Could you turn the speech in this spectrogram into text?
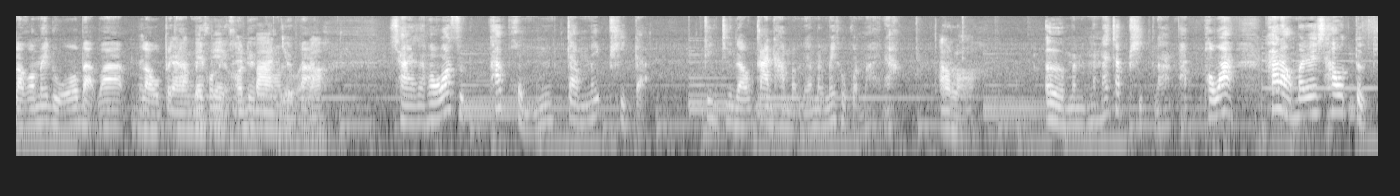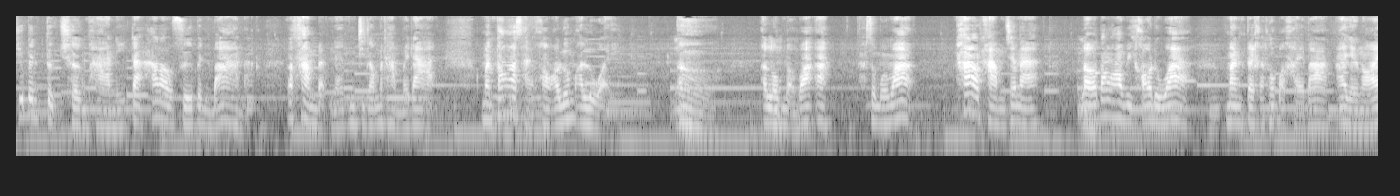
เราก็ไม่รู้ว่าแบบว่าเราไปทำให้คนอื่นเขาเดือดร้อนหรือเปล่าเนาะ ใช่ใช่เพราะว่าสุดถ้าผมจำไม่ผิดอะจริง ๆ แล้วการทำแบบเนี้ยมันไม่ถูกกฎหมายนะเอาเหรอ เออ มันมันน่าจะผิดนะเพราะเพราะว่าถ้าเราไม่ได้เช่าตึกที่เป็นตึกเชิงพาณิชย์แต่ถ้าเราซื้อเป็นบ้านอะแล้วทำแบบเนี้ยจริงๆแล้วมันทำไม่ได้ มันต้องอาศัยความอารมณ์อร่วย เออ อารมณ์แบบว่าอะสมมติว่าถ้าเราทำใช่ไหมเราต้องลองวิเคราะห์ดูว่ามันไปกระทบกับใครบ้างอะอย่างน้อย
